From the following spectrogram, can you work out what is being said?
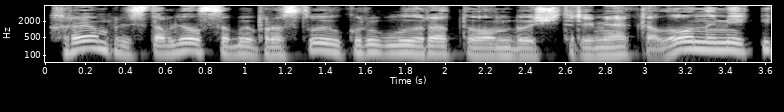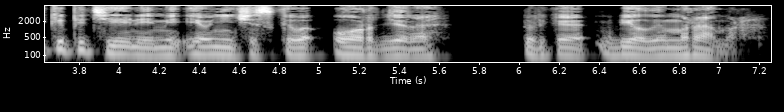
Храм представлял собой простую круглую ротонду с четырьмя колоннами и капителями ионического ордера, только белый мрамор.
